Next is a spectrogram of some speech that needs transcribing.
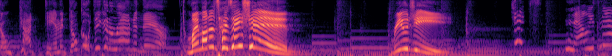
Oh god damn it, don't go digging around in there! My monetization! Ryuji! Yips! Now he's mad!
